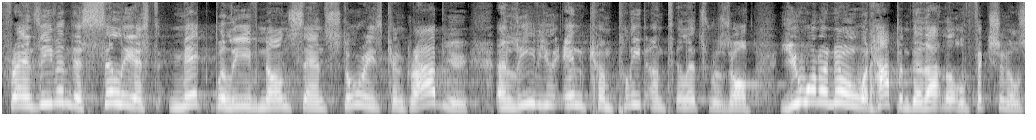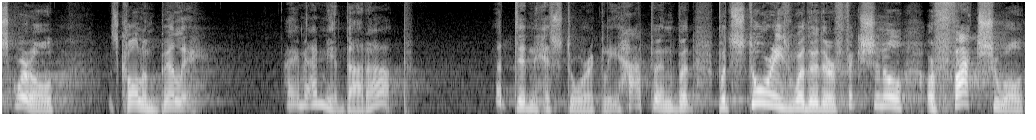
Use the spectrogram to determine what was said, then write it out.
Friends, even the silliest make believe nonsense stories can grab you and leave you incomplete until it's resolved. You want to know what happened to that little fictional squirrel? Let's call him Billy. I, I made that up. That didn't historically happen, but, but stories, whether they're fictional or factual,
